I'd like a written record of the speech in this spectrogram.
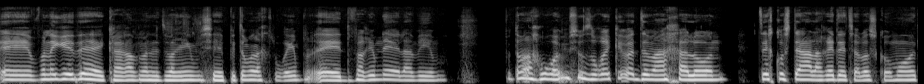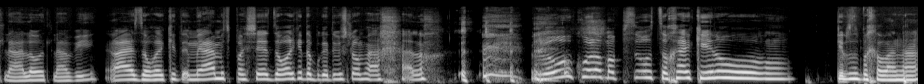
אה, בוא נגיד, אה, קרה מלא דברים שפתאום אנחנו רואים דברים נעלמים. פתאום אנחנו רואים זורק את זה מהחלון. צריך קושטיה לרדת שלוש קומות, לעלות, להביא. היה זורק את, היה מתפשט, זורק את הבגדים שלו מהחלון. והוא כולו מבסוט, צוחק, כאילו, כאילו זה בכוונה.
